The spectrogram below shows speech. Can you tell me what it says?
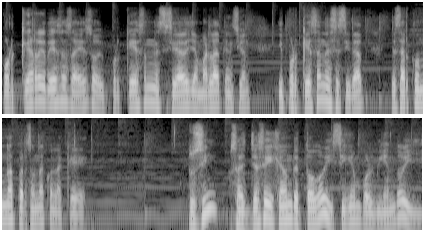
¿por qué regresas a eso? ¿Y por qué esa necesidad de llamar la atención? ¿Y por qué esa necesidad de estar con una persona con la que, pues sí, o sea, ya se dijeron de todo y siguen volviendo y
